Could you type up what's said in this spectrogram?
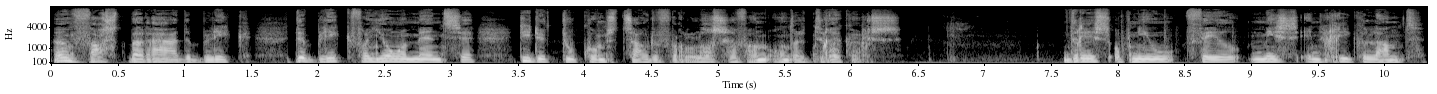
Een vastberaden blik. De blik van jonge mensen die de toekomst zouden verlossen van onderdrukkers. Er is opnieuw veel mis in Griekenland.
